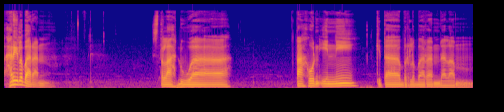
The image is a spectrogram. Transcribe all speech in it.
hari lebaran. Setelah dua tahun ini kita berlebaran dalam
